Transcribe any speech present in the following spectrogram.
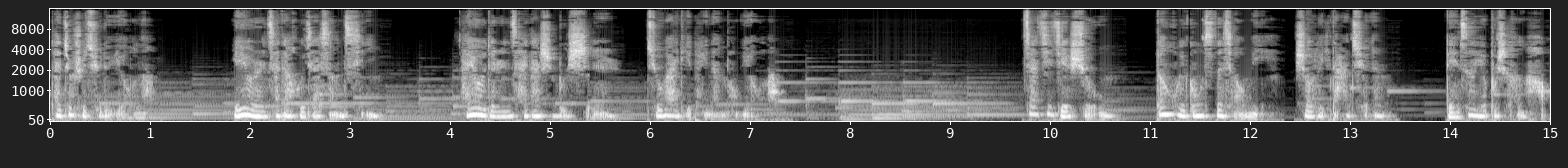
他就是去旅游了，也有人猜他回家相亲，还有的人猜他是不是去外地陪男朋友了。假期结束，刚回公司的小米瘦了一大圈，脸色也不是很好。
